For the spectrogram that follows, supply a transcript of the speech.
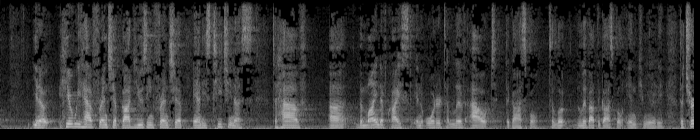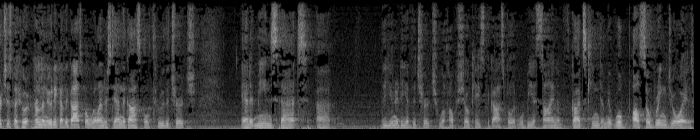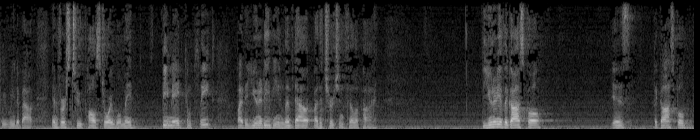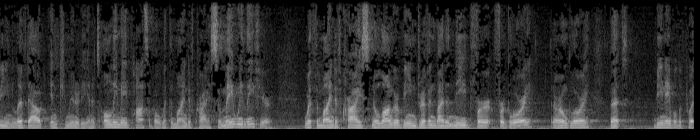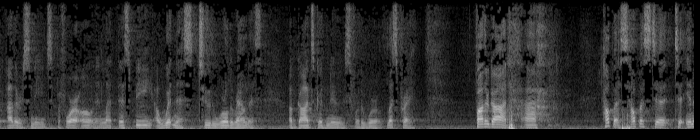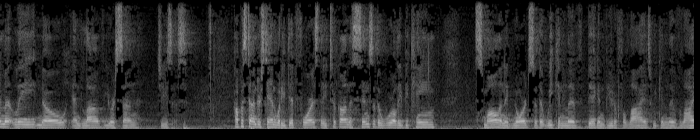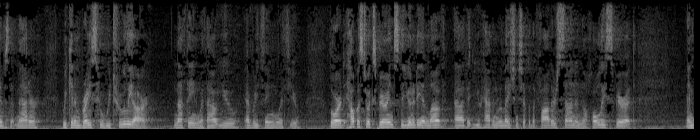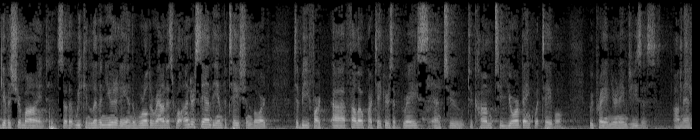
you know, here we have friendship, God using friendship, and He's teaching us to have uh, the mind of Christ in order to live out the gospel, to lo- live out the gospel in community. The church is the her- hermeneutic of the gospel. We'll understand the gospel through the church, and it means that uh, the unity of the church will help showcase the gospel. It will be a sign of God's kingdom. It will also bring joy, as we read about in verse 2. Paul's joy will made, be made complete by the unity being lived out by the church in Philippi. The unity of the gospel is the gospel being lived out in community, and it's only made possible with the mind of Christ. So may we leave here with the mind of Christ, no longer being driven by the need for, for glory and our own glory, but being able to put others' needs before our own and let this be a witness to the world around us of God's good news for the world. Let's pray. Father God, uh, help us. Help us to, to intimately know and love your Son, Jesus. Help us to understand what he did for us, that he took on the sins of the world. He became small and ignored so that we can live big and beautiful lives. We can live lives that matter. We can embrace who we truly are nothing without you, everything with you. Lord, help us to experience the unity and love uh, that you have in relationship with the Father, Son, and the Holy Spirit. And give us your mind so that we can live in unity and the world around us will understand the invitation, Lord, to be far, uh, fellow partakers of grace and to, to come to your banquet table. We pray in your name, Jesus. Amen.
